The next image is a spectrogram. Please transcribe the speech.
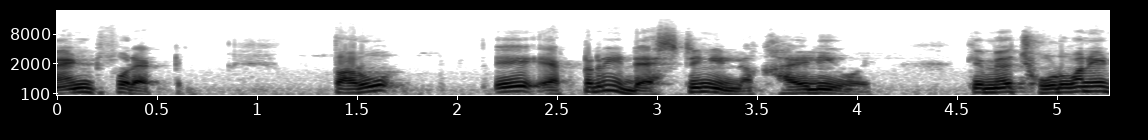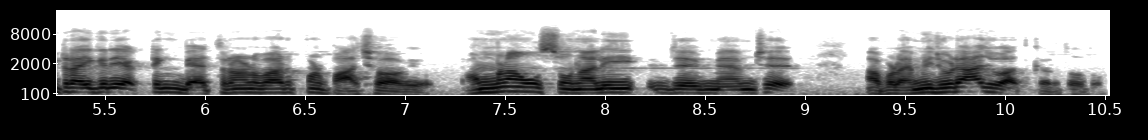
મેન્ટ ફોર એક્ટિંગ તારું એ એક્ટરની ડેસ્ટિની લખાયેલી હોય. કે મેં છોડવાની ટ્રાય કરી એક્ટિંગ બે ત્રણ વાર પણ પાછો આવ્યો. હમણાં હું સોનાલી જે મેમ છે આપણા એમની જોડે આ જ વાત કરતો હતો.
